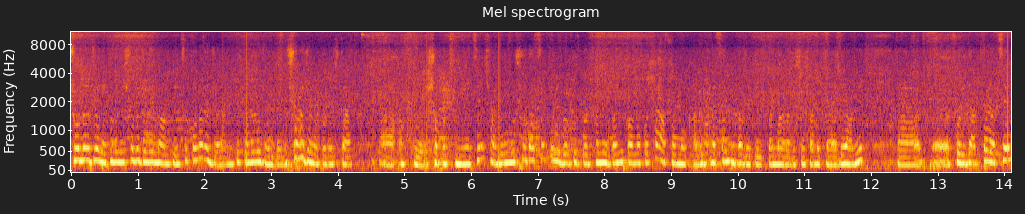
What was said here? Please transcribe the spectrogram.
ষোলো জন, এখানে আমি ষোলো জনের নাম পেয়েছি, পনেরো জন, আমি তো পনেরো জন বলি। ষোলো জন উপদেষ্টা আজকে শপথ নিয়েছেন। শামীম মুর্শিদ আছেন, তিনি বলতে প্রধান নির্বাহী কর্মকর্তা আপম খালিদ হাসান, হেফাজতে ইসলাম বাংলাদেশের সাবেক নায়বে আমি ফরিদা আক্তার আছেন,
